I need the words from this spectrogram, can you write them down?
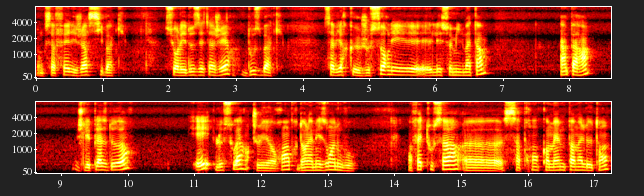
Donc ça fait déjà 6 bacs. Sur les deux étagères, 12 bacs. Ça veut dire que je sors les, semis le matin, un par un, je les place dehors, et le soir, je les rentre dans la maison à nouveau. En fait, tout ça, euh, ça prend quand même pas mal de temps.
